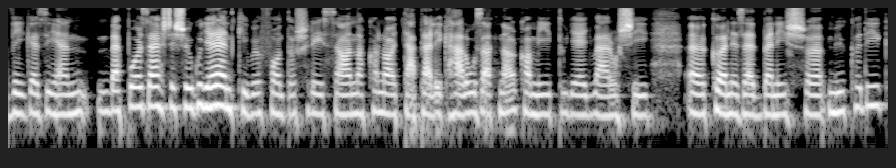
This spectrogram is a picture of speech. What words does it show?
végez ilyen beporzást, és ők ugye rendkívül fontos része annak a nagy táplálékhálózatnak, ami itt ugye egy városi környezetben is működik.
